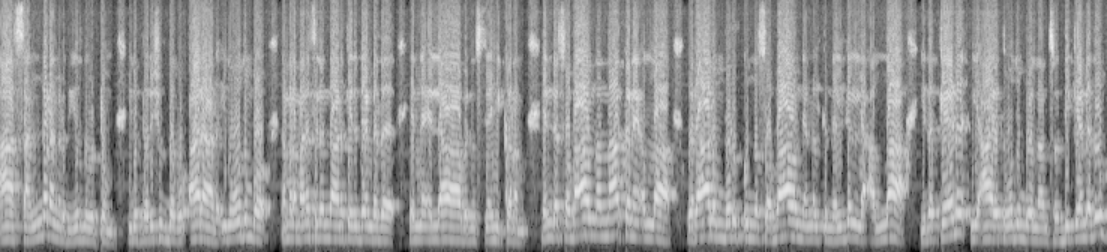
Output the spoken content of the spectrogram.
ആ സങ്കടങ്ങൾ തീർന്നു കിട്ടും. ഇത് പരിശുദ്ധ ഖുർആനാണ്. ഇത് ഓതുമ്പോ നമ്മുടെ മനസ്സിൽ എന്താണ് കരുതേണ്ടത്? എന്നെ എല്ലാവരും സ്നേഹിക്കണം. എന്റെ സ്വഭാവം നന്നാക്കണേ അല്ല. ഒരാളും വെറുക്കുന്ന സ്വഭാവം ഞങ്ങൾക്ക് നൽകല്ല അല്ല. ഇതൊക്കെയാണ് ഈ ആയത്ത് ഓതുമ്പോൾ നാം ശ്രദ്ധിക്കേണ്ടതും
